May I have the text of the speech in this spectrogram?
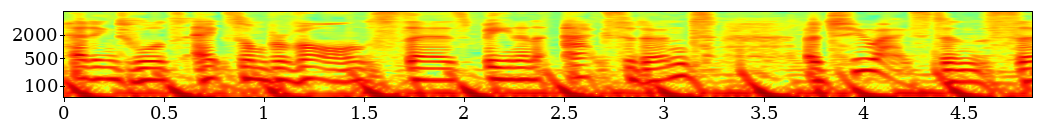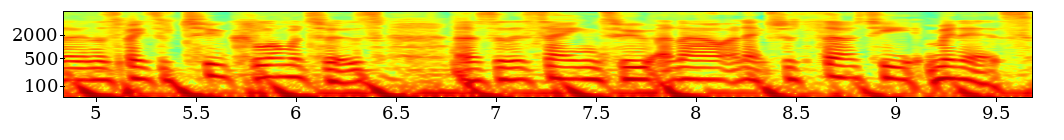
heading towards Aix-en-Provence, there's been an accident, uh, two accidents uh, in the space of two kilometres. Uh, so they're saying to allow an extra 30 minutes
